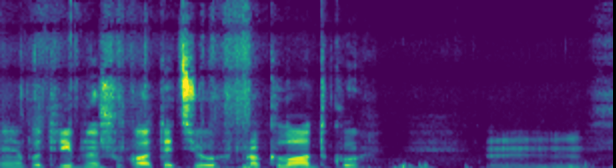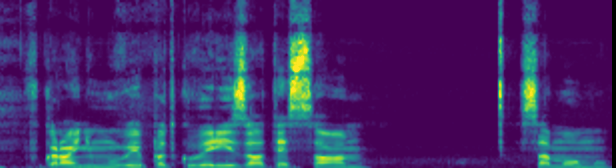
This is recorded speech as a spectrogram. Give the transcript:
е, потрібно шукати цю прокладку. В крайньому випадку вирізати сам самому.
